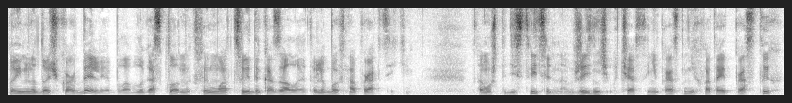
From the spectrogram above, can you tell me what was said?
Но именно дочь Корделия была благосклонна к своему отцу и доказала эту любовь на практике. Потому что действительно в жизни часто не, хватает простых,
